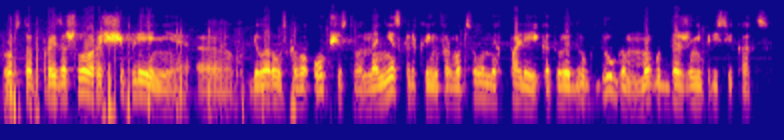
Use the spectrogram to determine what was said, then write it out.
Просто произошло расщепление э, белорусского общества на несколько информационных полей, которые друг с другом могут даже не пересекаться.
